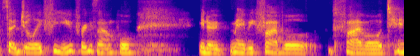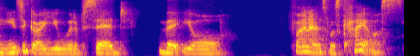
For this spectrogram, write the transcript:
So, Julie, for you, for example, you know, maybe five or five or 10 years ago, you would have said that your finance was chaos,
